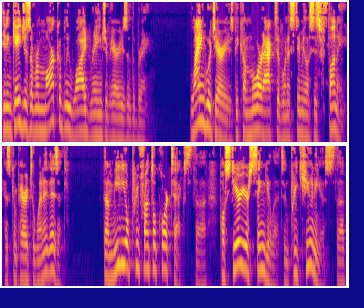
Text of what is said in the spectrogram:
it engages a remarkably wide range of areas of the brain. Language areas become more active when a stimulus is funny as compared to when it isn't. The medial prefrontal cortex, the posterior cingulate and precuneus, the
